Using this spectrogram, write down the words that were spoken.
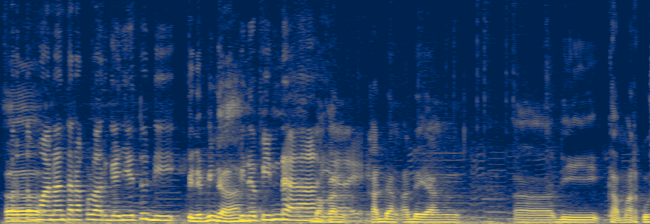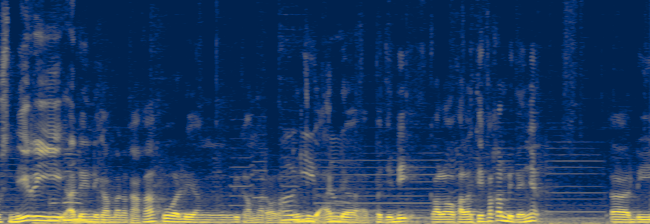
pertemuan antara keluarganya itu di pindah-pindah pindah-pindah. bahkan ya, ya. kadang ada yang uh, di kamarku sendiri, ada yang di kamar kakakku, ada yang di kamar orang Oh, tua juga gitu. ada. Apa jadi kalau kalau Tifa kan bedanya uh, di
